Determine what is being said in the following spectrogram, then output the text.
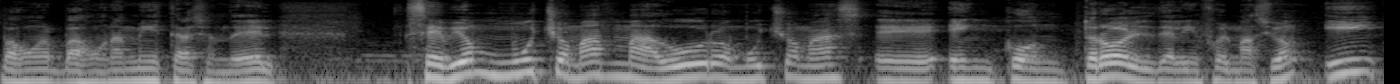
bajo, bajo una administración de él se vio mucho más maduro, mucho más eh, en control de la información y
